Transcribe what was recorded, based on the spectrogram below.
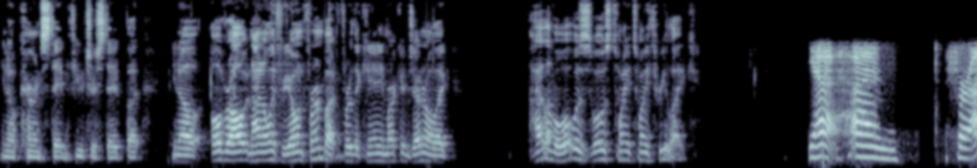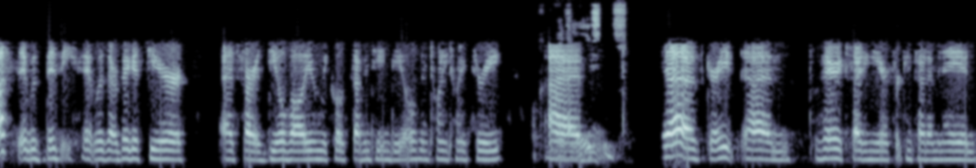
you know current state and future state. But you know, overall, not only for your own firm but for the Canadian market in general, like high level, what was what was 2023 like? Yeah, um, for us, it was busy. It was our biggest year as far as deal volume. We closed 17 deals in 2023. Congratulations. Um, yeah, it was great. Um, very exciting year for Confed M&A, and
